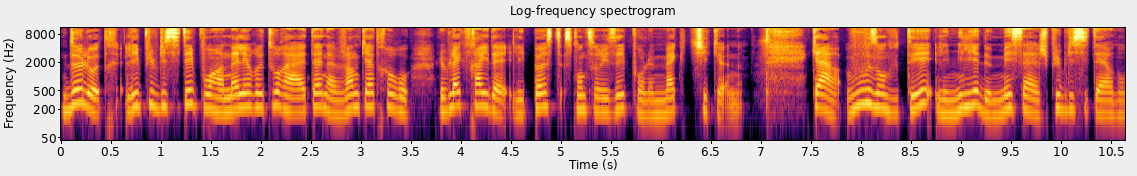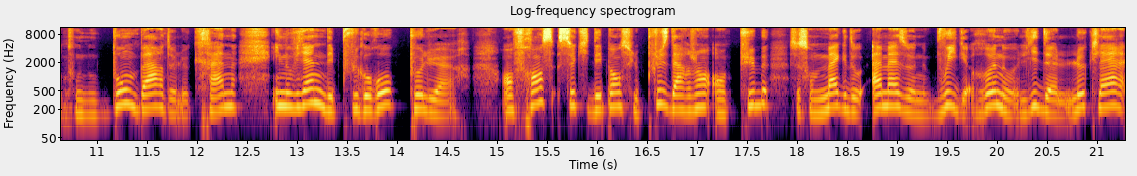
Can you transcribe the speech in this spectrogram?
De l'autre, les publicités pour un aller-retour à Athènes à 24 euros, le Black Friday, les posts sponsorisés pour le Mac Chicken. Car, vous vous en doutez, les milliers de messages publicitaires dont on nous bombarde le crâne, ils nous viennent des plus gros En France, ceux qui dépensent le plus d'argent en pub, ce sont McDo, Amazon, Bouygues, Renault, Lidl, Leclerc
